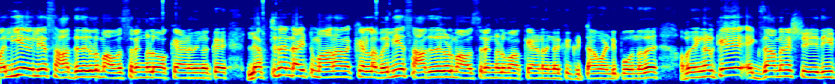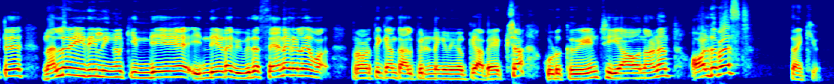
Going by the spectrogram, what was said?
വലിയ വലിയ സാധ്യതകളും അവസരങ്ങളും ഒക്കെയാണ് നിങ്ങൾക്ക് ലെഫ്റ്റനന്റ് ആയിട്ട് മാറാനൊക്കെയുള്ള വലിയ സാധ്യതകളും അവസരങ്ങളും ഒക്കെയാണ് നിങ്ങൾക്ക് കിട്ടാൻ വേണ്ടി പോകുന്നത്. അപ്പോൾ നിങ്ങൾക്ക് എക്സാമിനേഷൻ എഴുതിയിട്ട് നല്ല രീതിയിൽ നിങ്ങൾക്ക് ഇന്ത്യയെ ഇന്ത്യയുടെ വിവിധ സേനകളിൽ പ്രവർത്തിക്കാൻ താല്പര്യമുണ്ടെങ്കിൽ നിങ്ങൾക്ക് അപേക്ഷ കൊടുക്കുകയും ചെയ്യാവുന്നതാണ്. ഓൾ ദ ബെസ്റ്റ് താങ്ക്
